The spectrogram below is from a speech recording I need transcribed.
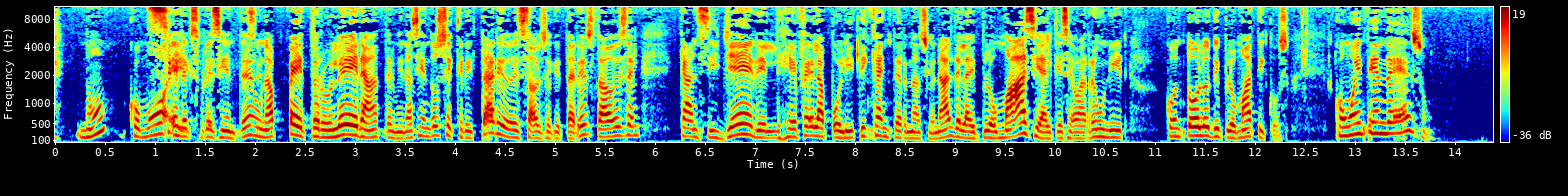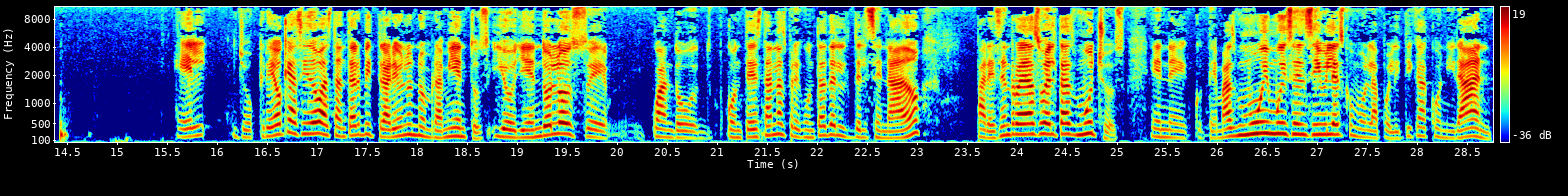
Sí. ¿no? Como Sí. el expresidente de una petrolera termina siendo secretario de Estado. El secretario de Estado es el canciller, el jefe de la política internacional, de la diplomacia, el que se va a reunir con todos los diplomáticos. ¿Cómo entiende eso? Él, yo creo que ha sido bastante arbitrario en los nombramientos y oyéndolos eh, cuando contestan las preguntas del, del Senado, parecen ruedas sueltas muchos, en eh, temas muy, muy sensibles como la política con Irán,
